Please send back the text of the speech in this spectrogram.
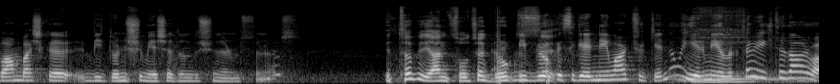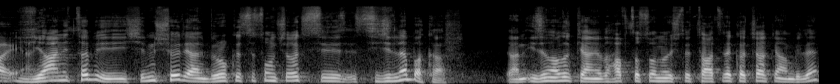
bambaşka bir dönüşüm yaşadığını düşünür müsünüz? E tabii yani sonuçta bürokrasi... Bir bürokrasi geleneği var Türkiye'nin ama 20 yıllık da bir iktidar var yani. Yani tabii şimdi şöyle yani bürokrasi sonuç olarak si- siciline bakar. Yani izin alırken ya da hafta sonu işte tatile kaçarken bile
